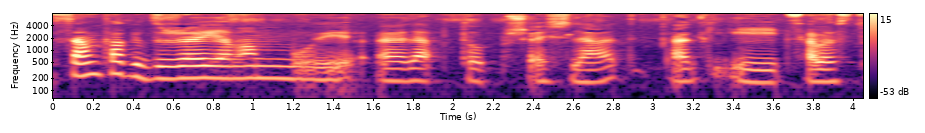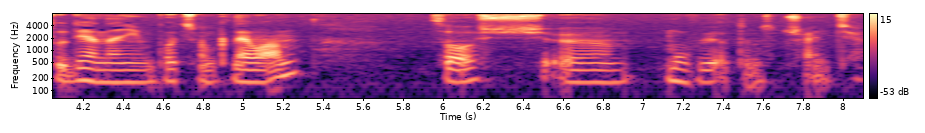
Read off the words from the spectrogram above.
sam fakt, że ja mam mój e, laptop 6 lat, tak, i całe studia na nim pociągnęłam, coś y, mówi o tym sprzęcie.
